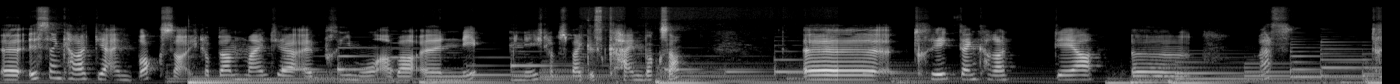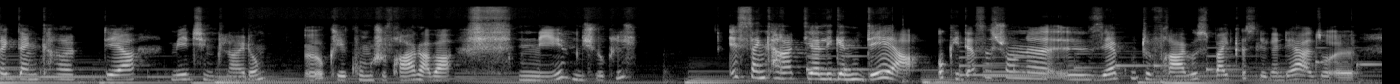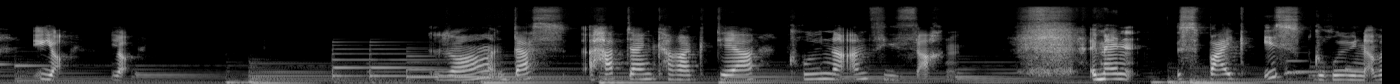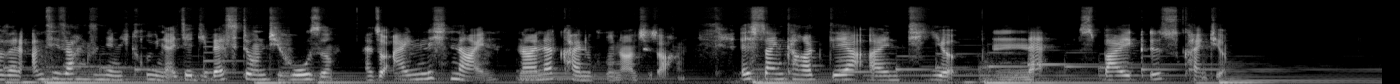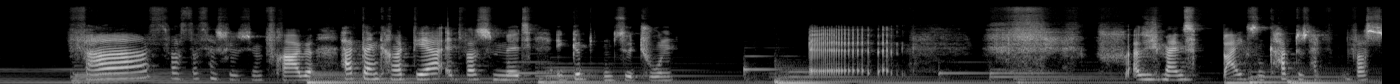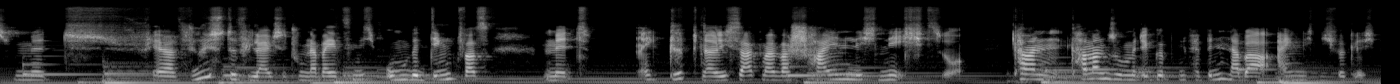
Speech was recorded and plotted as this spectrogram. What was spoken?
Äh, ist sein Charakter ein Boxer? Ich glaube, damit meint er El Primo, aber äh, nee. Nee, ich glaube, Spike ist kein Boxer. Äh, trägt dein Charakter, äh, was? Trägt dein Charakter Mädchenkleidung? Äh, okay, komische Frage, aber nee, nicht wirklich. Ist dein Charakter legendär? Okay, das ist schon eine äh, sehr gute Frage. Spike ist legendär, also äh, ja, ja. So, das hat dein Charakter grüne Anziehsachen. Ich meine, Spike ist grün, aber seine Anziehsachen sind ja nicht grün. Er hat ja die Weste und die Hose. Also eigentlich nein. Nein, er hat keine grünen Anziehsachen. Ist sein Charakter ein Tier? Ne, Spike ist kein Tier. Was? Was ist das für eine Frage? Hat dein Charakter etwas mit Ägypten zu tun? Äh, also ich meine, Spike ist ein Kaktus, hat was mit der Wüste vielleicht zu tun, aber jetzt nicht unbedingt was mit Ägypten. Also ich sag mal wahrscheinlich nicht. So kann man kann man so mit Ägypten verbinden, aber eigentlich nicht wirklich.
